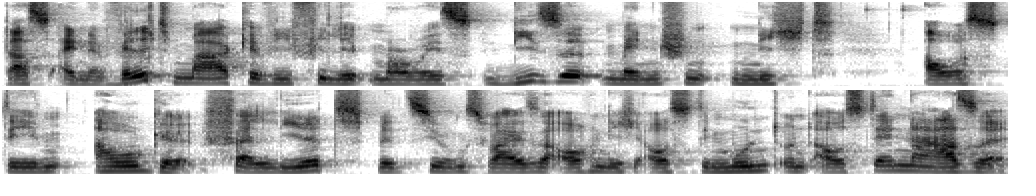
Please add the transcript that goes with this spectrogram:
dass eine Weltmarke wie Philip Morris diese Menschen nicht aus dem Auge verliert, beziehungsweise auch nicht aus dem Mund und aus der Nase.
